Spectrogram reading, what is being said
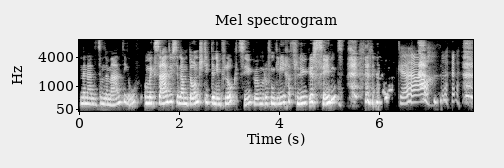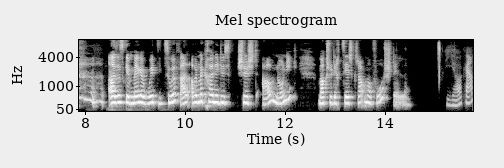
wir nehmen jetzt am Montag auf und wir sehen uns dann am Donnerstag dann im Flugzeug, weil wir auf dem gleichen Flüger sind. Genau. also es gibt mega gute Zufälle, aber wir können uns sonst auch noch nicht. Magst du dich zuerst gerade mal vorstellen? Ja, gern.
